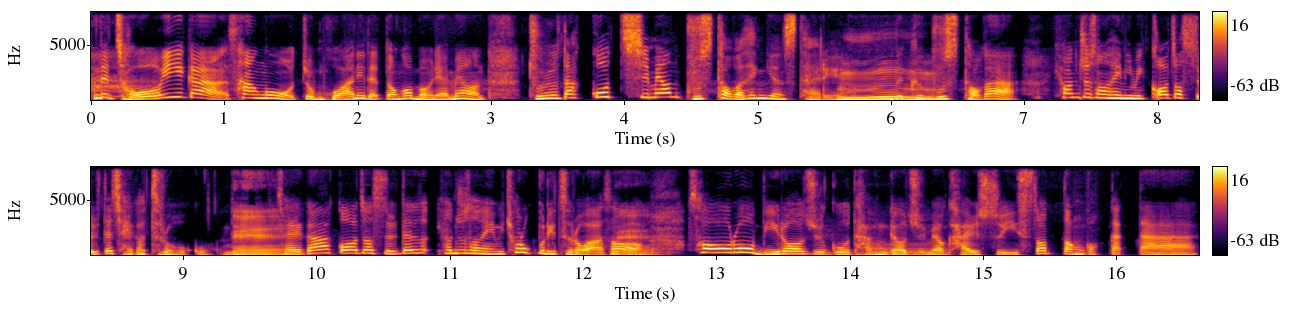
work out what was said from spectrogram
근데 저희가 상호 좀 보완이 됐던 건 뭐냐면, 둘 다 꽂히면 부스터가 생기는 스타일이에요. 음. 근데 그 부스터가 현주 선생님이 꺼졌을 때 제가 들어오고, 네. 제가 꺼졌을 때 현주 선생님이 초록불이 들어와서 네. 서로 밀어주고 당겨주며 어. 갈 수 있었던 것 같다.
